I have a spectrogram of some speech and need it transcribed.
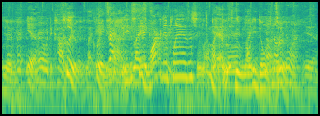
Yeah. Man, Yeah. man with the college. Clearly, like clearly, exactly. Nah, his, like his exactly. marketing plans and shit. Like, I'm like, Yeah, this man, dude know what he doing no, no, know too. what he doing. Yeah.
